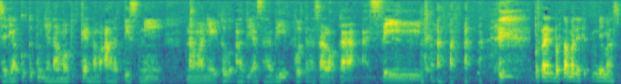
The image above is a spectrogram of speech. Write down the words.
Jadi aku tuh punya nama bukan nama artis nih. Namanya itu Abi Ashabi Putra Saloka. Asik. Pertanyaan pertama nih, nih mas.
